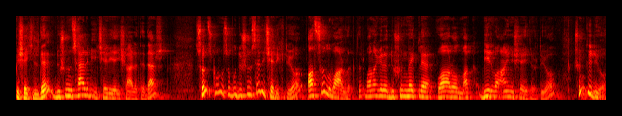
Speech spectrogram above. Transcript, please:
Bir şekilde düşünsel bir içeriğe işaret eder. Söz konusu bu düşünsel içerik diyor. Asıl varlıktır. Bana göre düşünmekle var olmak bir ve aynı şeydir diyor. Çünkü diyor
